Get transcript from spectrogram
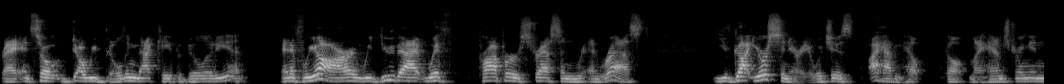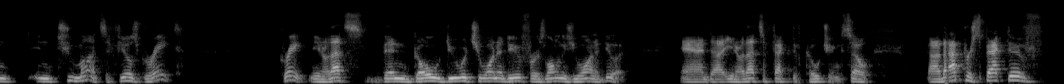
right? And so are we building that capability in? And if we are, and we do that with proper stress and, and rest, you've got your scenario, which is I haven't felt, felt my hamstring in, in two months. It feels great. Great. You know, that's then go do what you want to do for as long as you want to do it. And, uh, you know, that's effective coaching. So uh, that perspective,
